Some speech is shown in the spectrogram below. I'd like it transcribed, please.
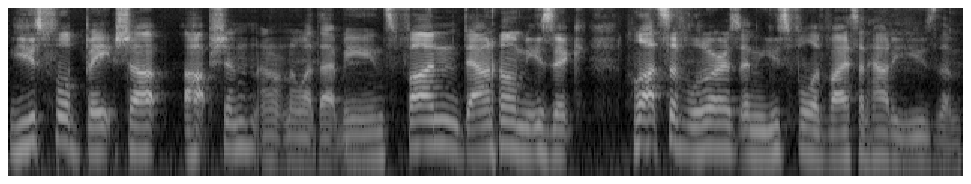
Useful bait shop option. I don't know what that means. Fun down home music. Lots of lures and useful advice on how to use them.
